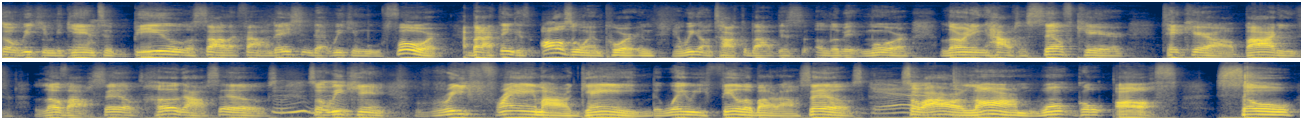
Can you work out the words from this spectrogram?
so we can begin to build a solid foundation that we can move forward. But I think it's also important, and we're going to talk about this a little bit more, learning how to self-care, take care of our bodies, love ourselves, hug ourselves so we mm-hmm. can reframe our game, the way we feel about ourselves so our alarm won't go off so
